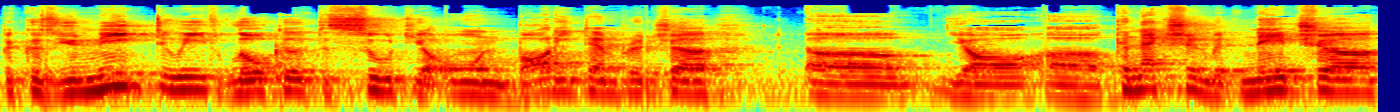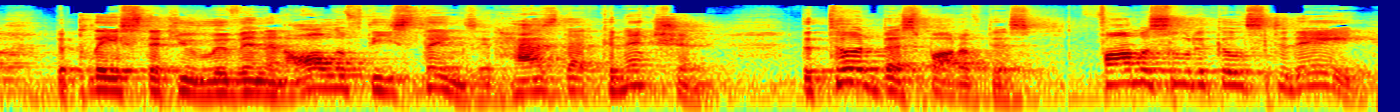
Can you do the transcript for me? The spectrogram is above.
because you need to eat local to suit your own body temperature, uh, your uh, connection with nature, the place that you live in, and all of these things. It has that connection. The third best part of this Pharmaceuticals today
